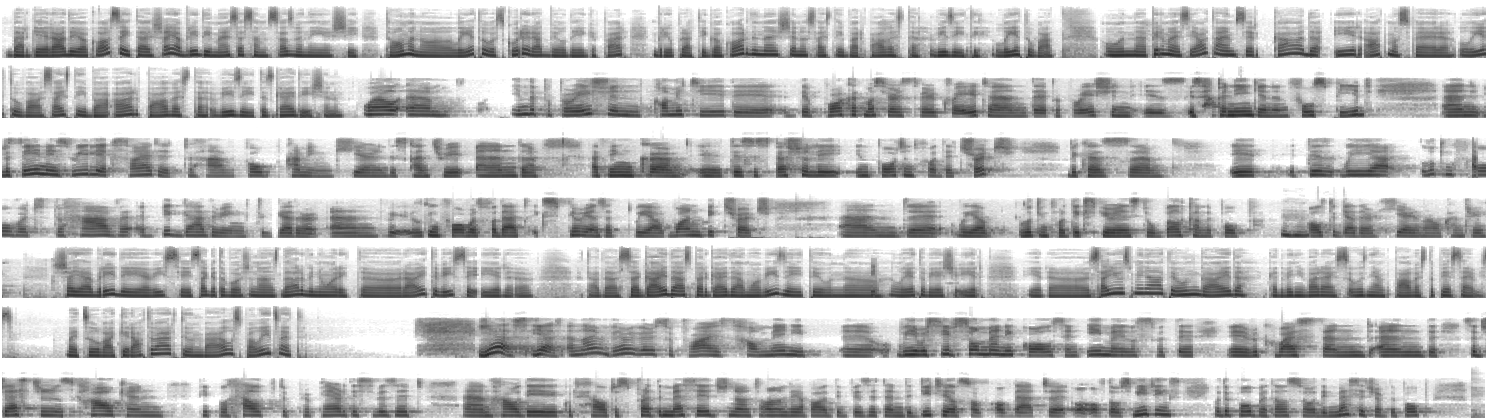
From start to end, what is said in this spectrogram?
Dargie radio klausītāji, šajā brīdī mēs esam sazvanījuši Toma no Lietuvas, kur ir atbildīga par brīvprātīgo koordinēšanu saistībā ar pāvesta vizīti Lietuvā. Un eh, pirmais jautājums ir, kāda ir atmosfēra Lietuvā saistībā ar pāvesta vizītes gaidīšanu? Well, um, in the preparation committee, the the work atmosphere is very great, and the preparation is is happening and in full speed. And Lithuania is really excited to have Pope coming here in this country, and uh, I think um, it is especially important for the Church because um, it it is we are looking forward to have a, big gathering together. And we're looking forward for that experience that we are one big church. And uh, we are looking for the experience to welcome the Pope all together here in our country. Šajā brīdī visi sagatavošanās darbi norit uh, raiti, visi ir uh, tādās gaidās par gaidāmo vizīti, un uh, lietuvieši ir, ir uh, sajūsmināti un gaida, kad viņi varēs uzņemt pāvestu pie sevis. Vai cilvēki ir atvērti un vēlas palīdzēt? Yes, yes, and I'm very, very surprised how many uh, we receive so many calls and emails with the uh, requests and and suggestions. How can people help to prepare this visit? and how they could help to spread the message not only about the visit and the details of, of that uh, of those meetings with the Pope, but also the message of the Pope.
